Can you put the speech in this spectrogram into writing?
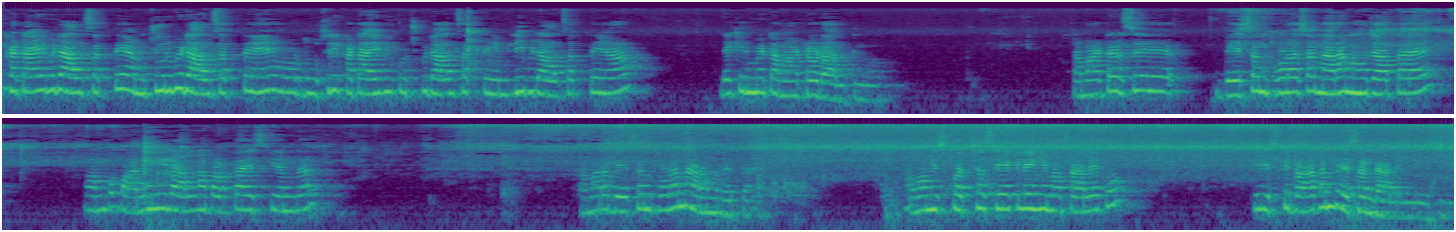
की खटाई भी डाल सकते हैं अमचूर भी डाल सकते हैं और दूसरी खटाई भी कुछ भी डाल सकते हैं इमली भी डाल सकते हैं आप। लेकिन मैं टमाटर डालती हूँ। टमाटर से बेसन थोड़ा सा नरम हो जाता है। तो हमको पानी नहीं डालना पड़ता है इसके अंदर। हमारा बेसन थोड़ा नरम रहता है। अब हम इसको अच्छा सेक लेंगे मसाले को। फिर इसके बाद हम बेसन डालेंगे इसमें।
